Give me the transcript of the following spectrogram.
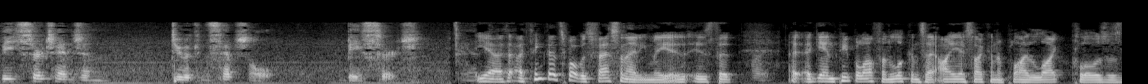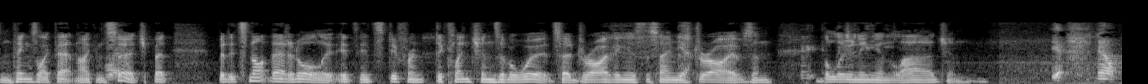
the search engine do a conceptual based search? And, Yeah, I, th- I think that's what was fascinating me is, is that Right. a- again people often look and say, "Oh yes, I can apply like clauses and things like that, and I can Right. search," but but it's not that at all. It, it, it's different declensions of a word. So driving is the same Yeah. as drives, and ballooning and large, and Yeah. Now,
